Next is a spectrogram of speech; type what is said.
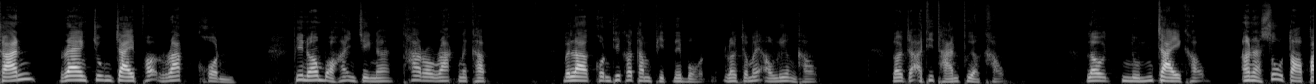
ฉันแรงจูงใจเพราะรักคน พี่น้องบอกให้จริงๆนะ ถ้าเรารักนะครับ เวลาคนที่เขาทำผิดในโบสถ์เราจะไม่เอาเรื่องเขา เราจะอธิษฐานเผื่อเขา เราหนุนใจเขาเอานะสู้ต่อไป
